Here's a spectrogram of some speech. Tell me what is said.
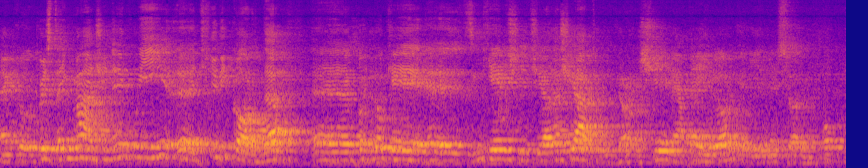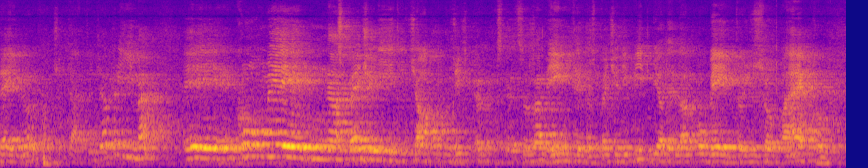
Ecco, questa immagine qui eh, ci ricorda eh, quello che eh, Zinchiewicz ci ha lasciato insieme a Taylor, che viene messo al Bob Taylor, che ho citato già prima, e come una specie di, diciamo così scherzosamente, una specie di Bibbia dell'argomento, insomma, ecco,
